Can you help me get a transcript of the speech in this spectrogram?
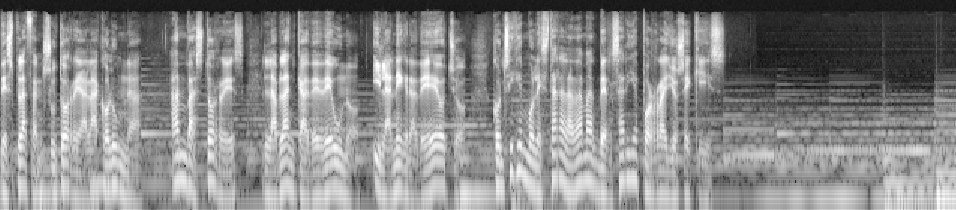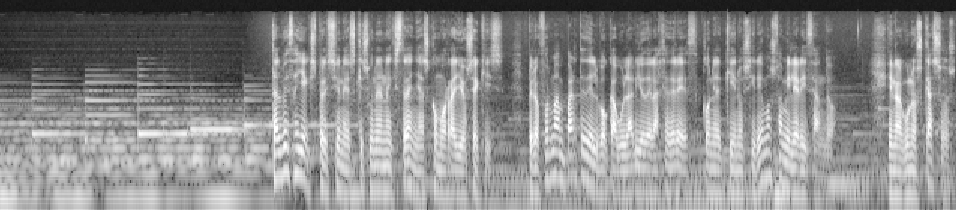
desplazan su torre a la columna, ambas torres, la blanca de D1 y la negra de E8, consiguen molestar a la dama adversaria por rayos X. Tal vez haya expresiones que suenan extrañas como rayos X, pero forman parte del vocabulario del ajedrez con el que nos iremos familiarizando. En algunos casos,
